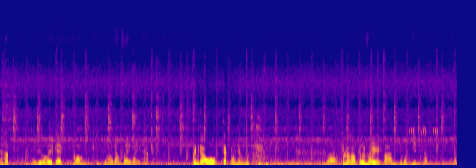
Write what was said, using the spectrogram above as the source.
นะครับในเรือไว้แต่กล้องยี่ห้อดังไฟไว้นะครับเพิ่นก็เอาจักมันหยังมาว่าพุ่นละครับเปิเพิ่ดนไฟไปปลามันสิบกินครับจะ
